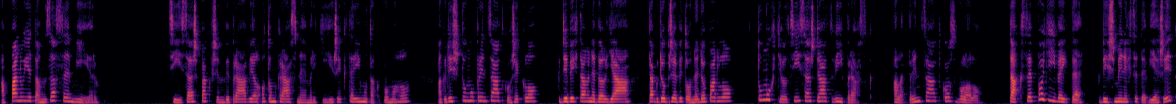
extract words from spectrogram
a panuje tam zase mír. Císař pak všem vyprávěl o tom krásném rytíři, který mu tak pomohl, a když tu mu princátko řeklo, kdybych tam nebyl já, tak dobře by to nedopadlo, tu mu chtěl císař dát výprask, ale princátko zvolalo. Tak se podívejte, když mi nechcete věřit,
